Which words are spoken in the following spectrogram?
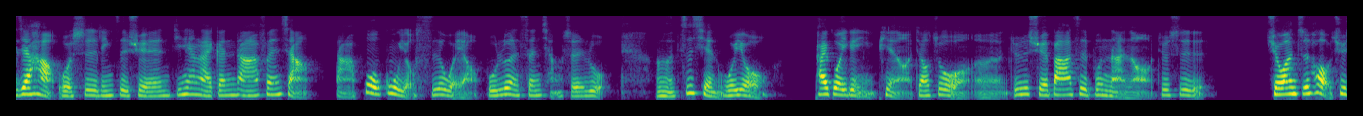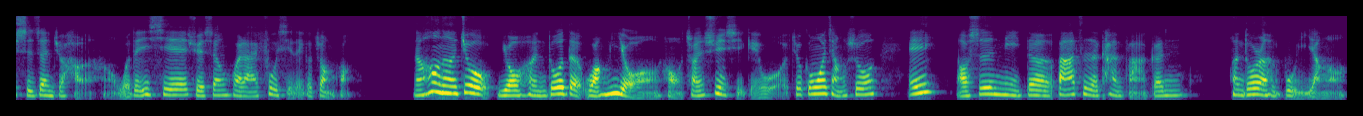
家好，我是林子璇，今天来跟大家分享打破固有思维哦，不论身强身弱。嗯，之前我有拍过一个影片啊，叫做呃，就是学八字不难哦，就是学完之后去实证就好了哈。我的一些学生回来复习的一个状况，然后呢，就有很多的网友哦，传讯息给我，就跟我讲说，哎，老师，你的八字的看法跟很多人很不一样哦。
